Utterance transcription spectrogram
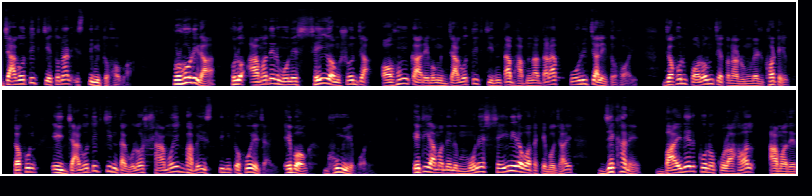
জাগতিক চেতনার স্তিমিত হওয়া। প্রহরীরা হলো আমাদের মনের সেই অংশ যা অহংকার এবং জাগতিক চিন্তা ভাবনা দ্বারা পরিচালিত হয়। যখন পরম চেতনার উন্মেষ ঘটে, তখন এই জাগতিক চিন্তাগুলো সাময়িকভাবে স্তিমিত হয়ে যায় এবং ঘুমিয়ে পড়ে। এটি আমাদের মনের সেই নিরবতাকে বোঝায়, যেখানে বাইরের কোনো কোলাহল আমাদের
